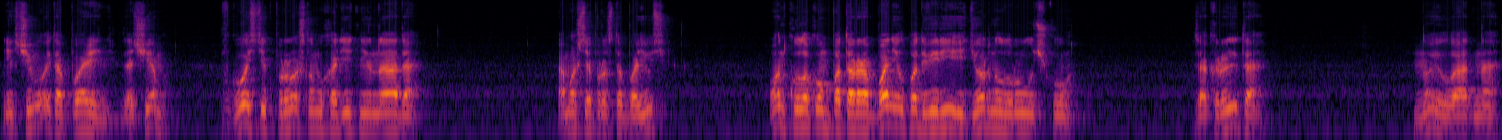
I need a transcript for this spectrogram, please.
Ни к чему это парень, зачем? В гости к прошлому ходить не надо. А может, я просто боюсь? Он кулаком потарабанил по двери и дернул ручку. Закрыто. Ну и ладно.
